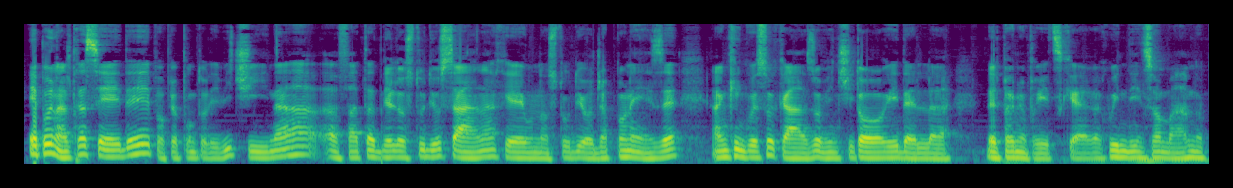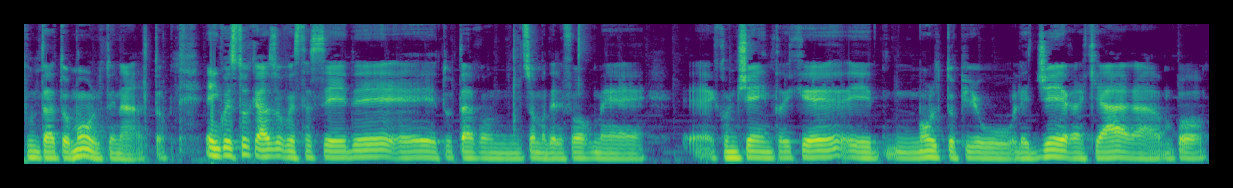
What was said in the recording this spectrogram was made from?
E poi un'altra sede, proprio appunto lì vicina, eh, fatta dello studio Sana, che è uno studio giapponese, anche in questo caso vincitori del del premio Pritzker, quindi insomma hanno puntato molto in alto. E in questo caso questa sede è tutta con insomma, delle forme eh, concentriche e molto più leggera, chiara, un po'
